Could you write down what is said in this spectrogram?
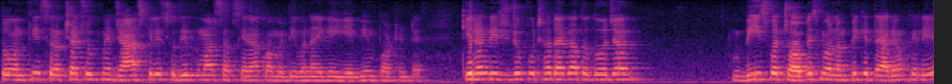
तो उनकी सुरक्षा चूक में जाँच के लिए सुधीर कुमार सक्सेना कमेटी बनाई गई, ये भी इंपॉर्टेंट है। किरण रिजिजू पूछा जाएगा तो 2020 व 24 में ओलंपिक की तैयारियों के लिए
